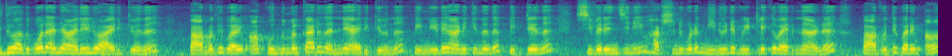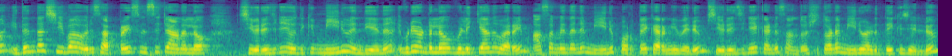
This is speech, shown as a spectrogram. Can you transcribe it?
ഇതും അതുപോലെ തന്നെ ആരെങ്കിലും ആയിരിക്കുമെന്ന്. പാർവതി പറയും ആ കുന്നുമ്മൽക്കാർ തന്നെ ആയിരിക്കുമെന്ന് പിന്നീട് കാണിക്കുന്നത് പിറ്റേന്ന് ശിവരഞ്ജിനിയും ഹർഷനും കൂടെ മീനുവിന്റെ വീട്ടിലേക്ക് വരുന്നതാണ്. പാർവതി പറയും ആ ഇതെന്താ ശിവ ഒരു സർപ്രൈസ് വിസിറ്റ് ആണല്ലോ. ശിവരഞ്ജിനി ചോദിക്കും മീനു എന്തിയെന്ന്? ഇവിടെ ഉണ്ടല്ലോ വിളിക്കാന്ന് പറയും. ആ സമയം തന്നെ മീനു പുറത്തേക്ക് ഇറങ്ങി വരും. ശിവരഞ്ജിനിയെ കണ്ട് സന്തോഷത്തോടെ മീനു അടുത്തേക്ക് ചെല്ലും.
